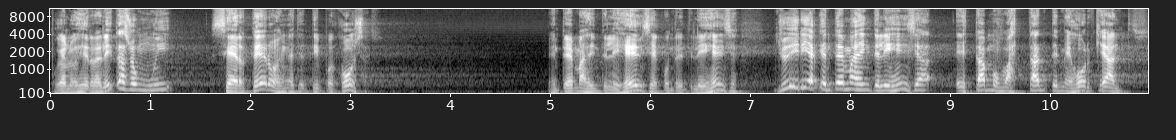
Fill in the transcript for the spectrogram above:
Porque los israelitas son muy certeros en este tipo de cosas. En temas de inteligencia, contrainteligencia. Yo diría que en temas de inteligencia estamos bastante mejor que antes.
